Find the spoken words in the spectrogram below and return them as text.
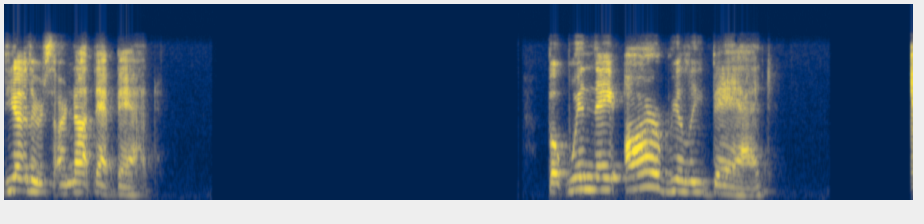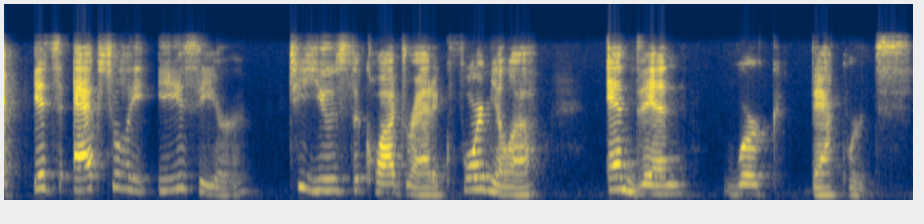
The others are not that bad. But when they are really bad, it's actually easier to use the quadratic formula and then work backwards.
